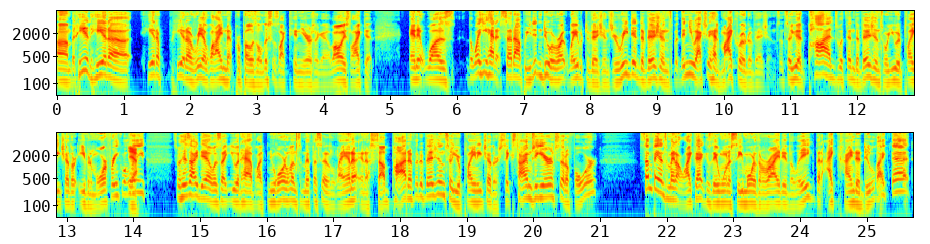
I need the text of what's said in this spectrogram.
um, but he had he had a he had a he had a realignment proposal. This is like ten years ago. I've always liked it, and it was the way he had it set up. You didn't do a right way with divisions. You redid divisions, but then you actually had micro divisions, and so you had pods within divisions where you would play each other even more frequently. Yeah. So his idea was that you would have like New Orleans, Memphis, and Atlanta in a sub pod of a division. So you're playing each other six times a year instead of four. Some fans may not like that because they want to see more of the variety of the league, but I kind of do like that.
